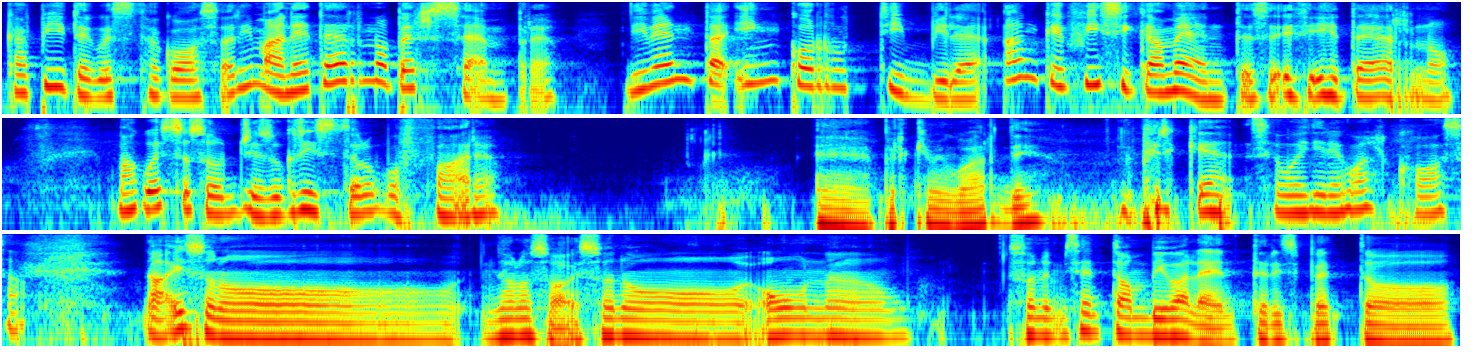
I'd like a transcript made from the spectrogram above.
Capite questa cosa? Rimane eterno per sempre diventa incorruttibile anche fisicamente se sei eterno. Ma questo solo Gesù Cristo lo può fare. Eh, perché mi guardi? Perché se vuoi dire qualcosa. No, io sono. Non lo so, sono. Ho una. sono- mi sento ambivalente rispetto.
